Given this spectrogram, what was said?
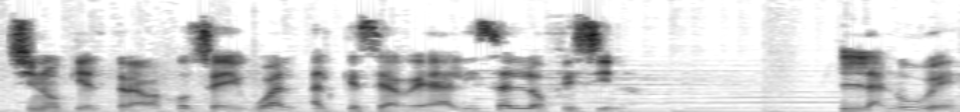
sino que el trabajo sea igual al que se realiza en la oficina. La nube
